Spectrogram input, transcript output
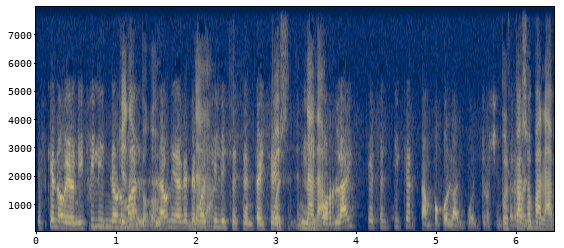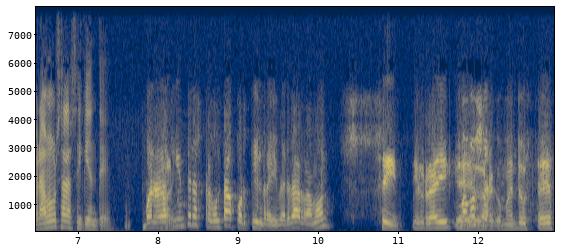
Es que no veo ni Philips normal, la única que tengo Nada. es Philips 66. Pues Ni nada. por Light, que es el ticker, tampoco la encuentro, Pues paso palabra. Vamos a la siguiente. Bueno, la siguiente nos preguntaba por Tilray, ¿verdad, Ramón? Sí, Tilray, que Vamos la a- recomiendo a usted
